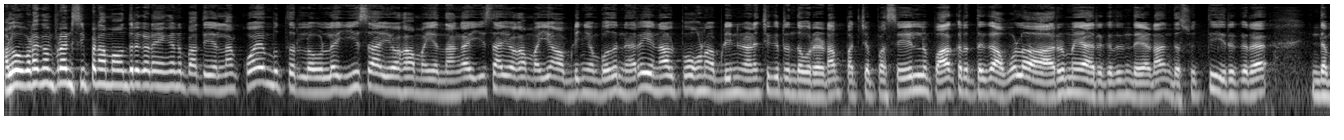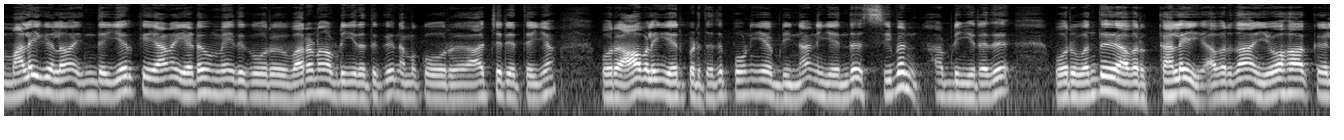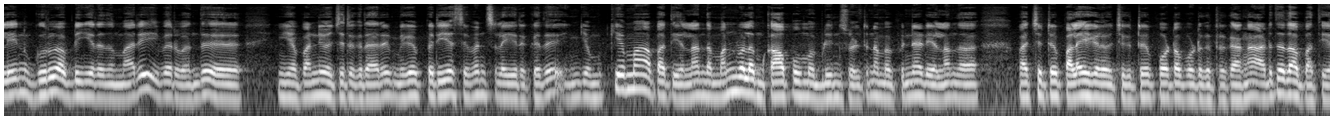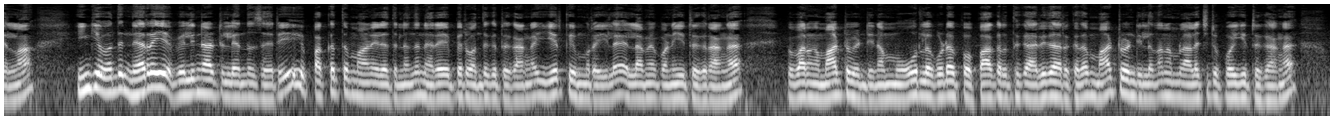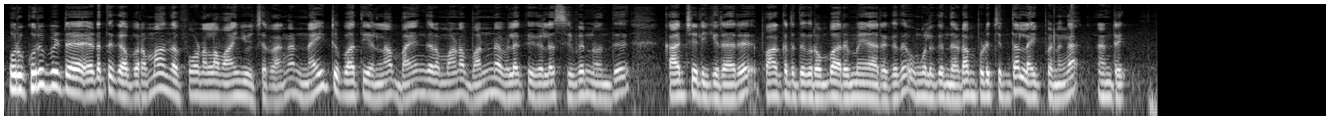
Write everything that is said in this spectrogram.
Hello வணக்கம் friends இப்போ நம்ம வந்திருக்கிற எங்கன்னு பார்த்தீங்கன்னா கோயம்புத்தூரில் உள்ள ஈசா யோகா மையம் தாங்க. ஈசா யோகா மையம் அப்படிங்கும்போது நிறைய நாள் போகணும் அப்படின்னு நினச்சிக்கிட்டு இருந்த ஒரு இடம். பச்சை பசேல்னு பார்க்குறதுக்கு அவ்வளோ அருமையாக இருக்குது இந்த இடம். இந்த சுற்றி இருக்கிற இந்த மலைகளும் இந்த இயற்கையான இடமுமே இதுக்கு ஒரு வரணும் அப்படிங்கிறதுக்கு நமக்கு ஒரு ஆச்சரியத்தையும் ஒரு ஆவலையும் ஏற்படுத்துது. போனீங்க அப்படின்னா நீங்கள் இந்த சிவன் அப்படிங்கிறது ஒரு வந்து அவர் கலை அவர் தான் யோகாக்களின் குரு அப்படிங்கிறது மாதிரி இவர் வந்து இங்கே பண்ணி வச்சுருக்கிறாரு. மிகப்பெரிய சிவன் சிலை இருக்குது. இங்கே முக்கியமாக பார்த்தீங்கன்னா இந்த மண்வளம் காப்போம் அப்படின்னு சொல்லிட்டு நம்ம பின்னாடி எல்லாம் இந்த வச்சுட்டு பழையகளை வச்சுக்கிட்டு ஃபோட்டோ போட்டுக்கிட்டு இருக்காங்க. அடுத்ததாக பார்த்தீங்கன்னா இங்கே வந்து நிறைய வெளிநாட்டிலேருந்தும் சரி பக்கத்து மாநிலத்துலேருந்து நிறைய பேர் வந்துக்கிட்டு இருக்காங்க. இயற்கை முறையில் எல்லாமே பண்ணிக்கிட்டு இருக்கிறாங்க. இப்போ பாருங்கள் மாட்டு வண்டி நம்ம ஊரில் கூட இப்போ பார்க்குறதுக்கு அரிதாக இருக்குது? மாட்டு வண்டியில் தான் நம்மளை அழைச்சிட்டு போய்கிட்டு இருக்காங்க. ஒரு குறிப்பிட்ட இடத்துக்கு அப்புறமா அந்த ஃபோனெல்லாம் வாங்கி வச்சிடுறாங்க. நைட்டு பார்த்தீங்கன்னா பயங்கரமான வண்ண விளக்குகளை சிவன் வந்து காட்சியளிக்கிறாரு பார்க்குறதுக்கு ரொம்ப அருமையாக இருக்குது. உங்களுக்கு இந்த இடம் பிடிச்சிருந்தால் லைக் பண்ணுங்கள் நன்றி.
